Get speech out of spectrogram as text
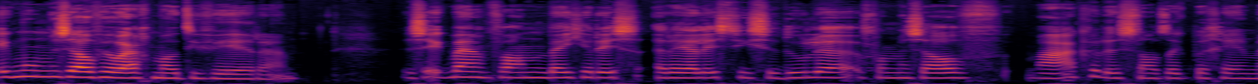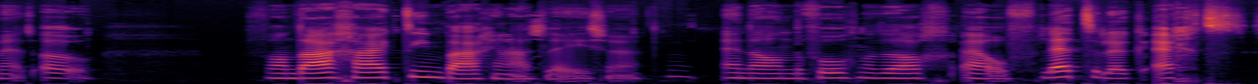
Ik moet mezelf heel erg motiveren. Dus ik ben van een beetje realistische doelen voor mezelf maken. Dus dat ik begin met, oh, vandaag ga ik tien pagina's lezen. En dan de volgende dag elf. Letterlijk echt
